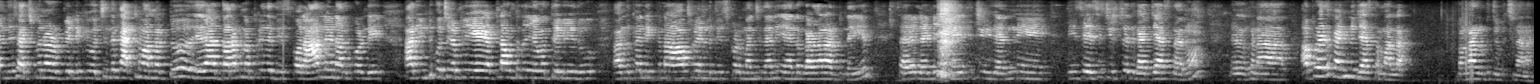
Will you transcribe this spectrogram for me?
అది చచ్చిపోయినాడు పెళ్ళికి వచ్చింది కట్నం అన్నట్టు దొరకనప్పుడు ఇదే తీసుకోవాలి. ఆన్లైన్ అనుకోండి అది ఇంటికి వచ్చినప్పుడు ఏ- ఎట్లా ఉంటుందో ఏమో తెలియదు. అందుకని ఇక్కడ ఆఫ్లైన్లో తీసుకోవడం మంచిదని ఏదో గడగలంటున్నాయి సరేలేండి నేనైతే ఇవన్నీ తీసేసి చిప్స్ అయితే కట్ చేస్తాను. ఇక నా- అప్పుడైతే కంటిన్యూ చేస్తాం మళ్ళీ. బంగాళదుంప చూపించినానా?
